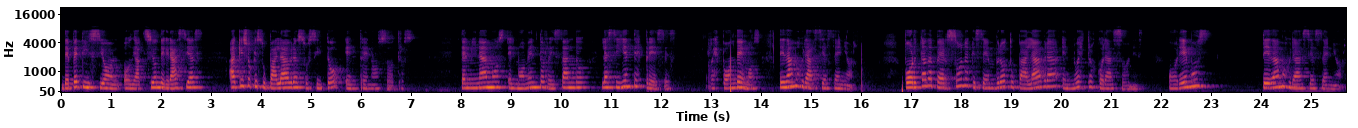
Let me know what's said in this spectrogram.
de petición o de acción de gracias, aquello que su palabra suscitó entre nosotros. Terminamos el momento rezando las siguientes preces. Respondemos, te damos gracias Señor por cada persona que sembró tu palabra en nuestros corazones. Oremos, te damos gracias Señor,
